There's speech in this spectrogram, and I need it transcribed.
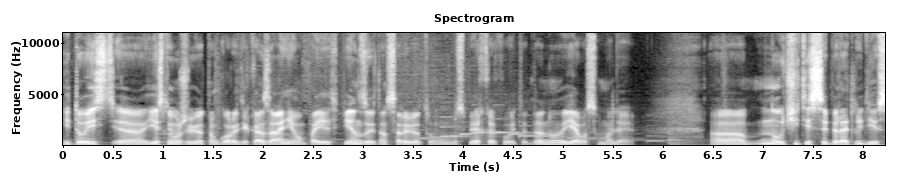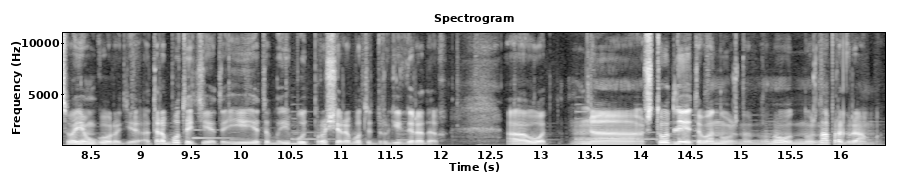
И то есть, э, если он живет там, в городе Казани, он поедет в Пензу и там сорвет успех какой-то, да ну, я вас умоляю. Э, научитесь собирать людей в своем городе, отработайте это, и это и будет проще работать в других городах. Э, вот. Что для этого нужно? Ну, нужна программа.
